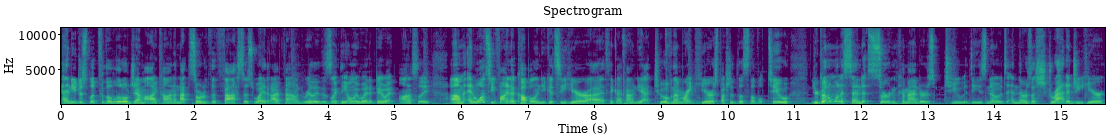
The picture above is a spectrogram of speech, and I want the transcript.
and you just look for the little gem icon and that's sort of the fastest way that I've found. Really this is like the only way to do it honestly. Um, and once you find a couple and you can see here uh, think I found yeah two of them right here especially this level two. You're going to want to send certain commanders to these nodes and there's a strategy here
